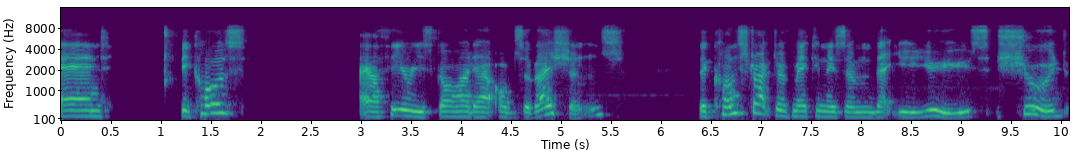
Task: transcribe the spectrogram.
And because our theories guide our observations, the construct of mechanism that you use should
